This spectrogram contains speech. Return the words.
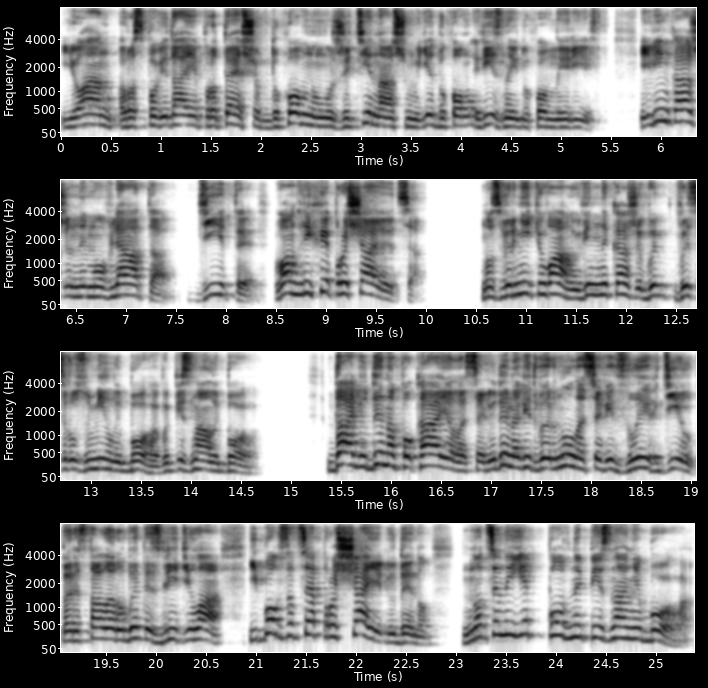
Йоанн розповідає про те, що в духовному житті нашому є духов... різний духовний ріст. І він каже: немовлята, діти, вам гріхи прощаються. Но зверніть увагу, він не каже, ви, ви зрозуміли Бога, ви пізнали Бога. Да, людина покаялася, людина відвернулася від злих діл, перестала робити злі діла. І Бог за це прощає людину. Но це не є повне пізнання Бога.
